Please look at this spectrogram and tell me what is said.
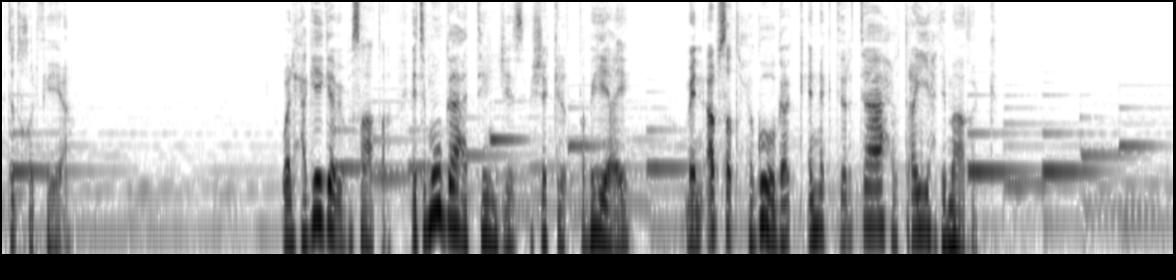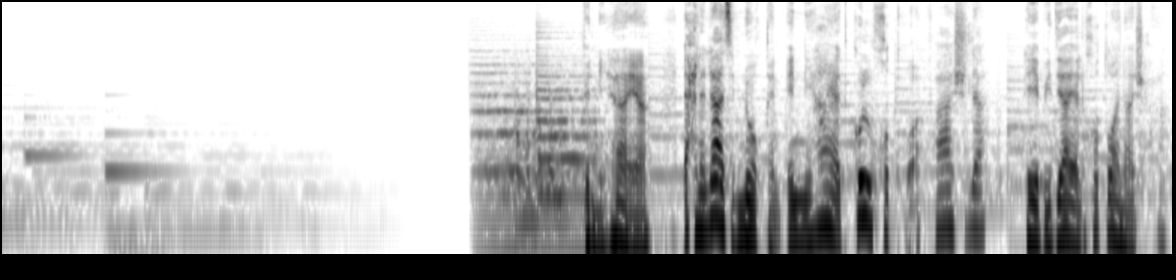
حتدخل فيها. والحقيقة ببساطة أنت مو قاعد تنجز بشكل طبيعي. من أبسط حقوقك أنك ترتاح وتريح دماغك. في النهاية إحنا لازم نوقن إن نهاية كل خطوة فاشلة هي بداية لخطوة ناجحة.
